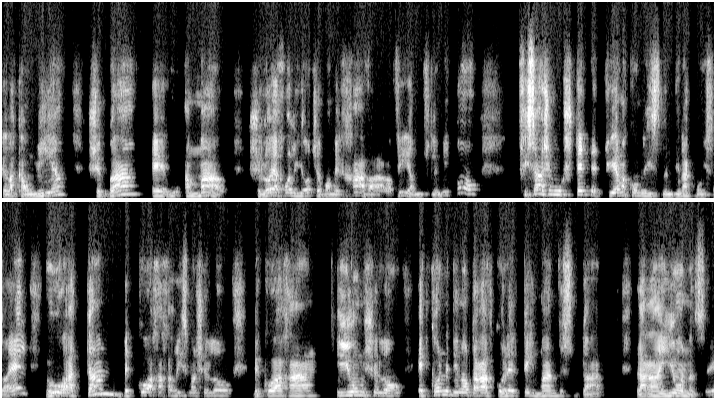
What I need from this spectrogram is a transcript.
של הקאומיה, שבה אה, הוא אמר שלא יכול להיות שבמרחב הערבי המוסלמי פה תפיסה שמושתתת, שיהיה מקום למדינה כמו ישראל, והוא רתם בכוח הכריזמה שלו, בכוח האיום שלו, את כל מדינות ערב, כולל תימן וסודאן, לרעיון הזה,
